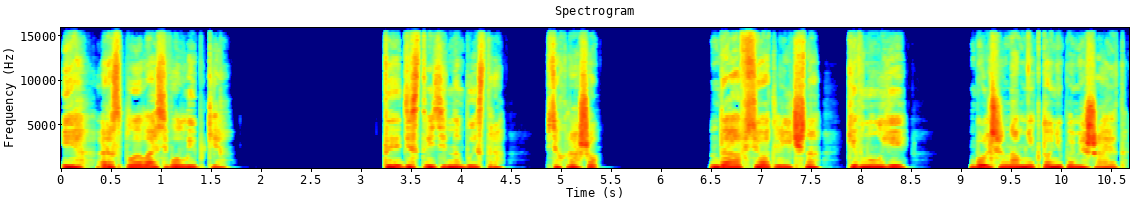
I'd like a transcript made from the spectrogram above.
и расплылась в улыбке. «Ты действительно быстро. Все хорошо?» «Да, все отлично», — кивнул ей. Больше нам никто не помешает.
